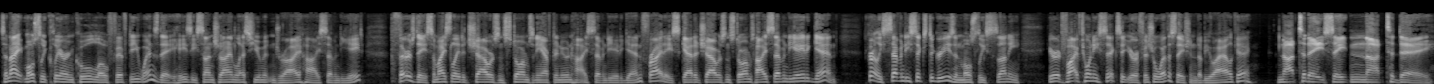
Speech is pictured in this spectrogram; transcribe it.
Tonight, mostly clear and cool, low 50. Wednesday, hazy sunshine, less humid and dry, high 78. Thursday, some isolated showers and storms in the afternoon, high 78 again. Friday, scattered showers and storms, high 78 again. It's currently 76 degrees and mostly sunny here at 526 at your official weather station, WILK. Not today, Satan, not today.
